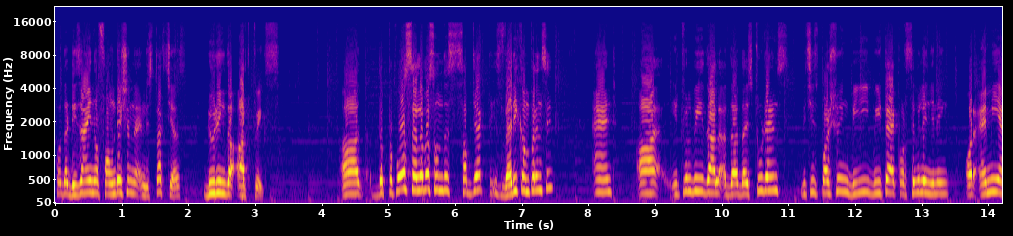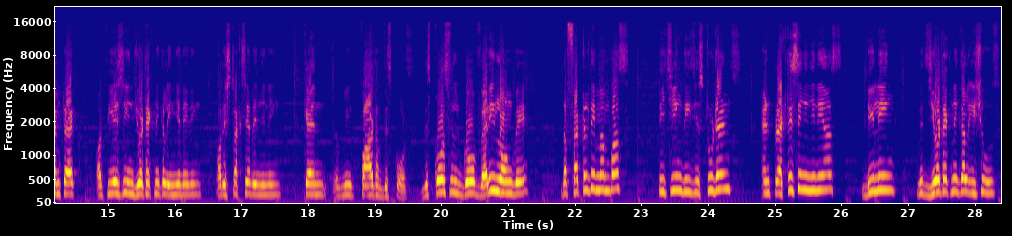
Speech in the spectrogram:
for the design of foundation and structures during the earthquakes. Uh, the proposed syllabus on this subject is very comprehensive and uh, it will be the, the, the, students which is pursuing BE, BTech or civil engineering or ME, MTech or PhD in geotechnical engineering or structure engineering can be part of this course. This course will go very long way. The faculty members teaching these students and practicing engineers dealing with geotechnical issues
